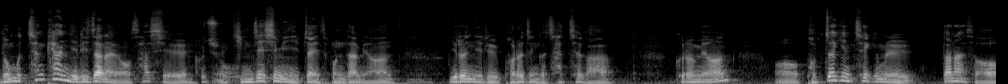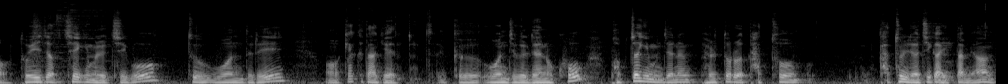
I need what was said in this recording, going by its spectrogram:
너무 창피한 일이잖아요, 사실. 그렇죠. 김제 시민 입장에서 본다면 이런 일이 벌어진 것 자체가 그러면 어, 법적인 책임을 떠나서 도의적 책임을 지고 두 의원들이 어, 깨끗하게 그 의원직을 내놓고 법적인 문제는 별도로 다투 다툴 여지가 있다면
